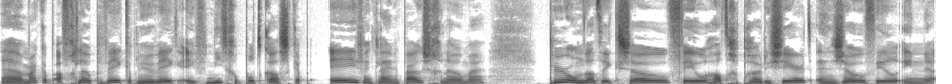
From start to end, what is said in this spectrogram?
Uh, maar ik heb afgelopen week, ik heb nu een week even niet gepodcast. Ik heb even een kleine pauze genomen. Puur omdat ik zoveel had geproduceerd en zoveel in de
